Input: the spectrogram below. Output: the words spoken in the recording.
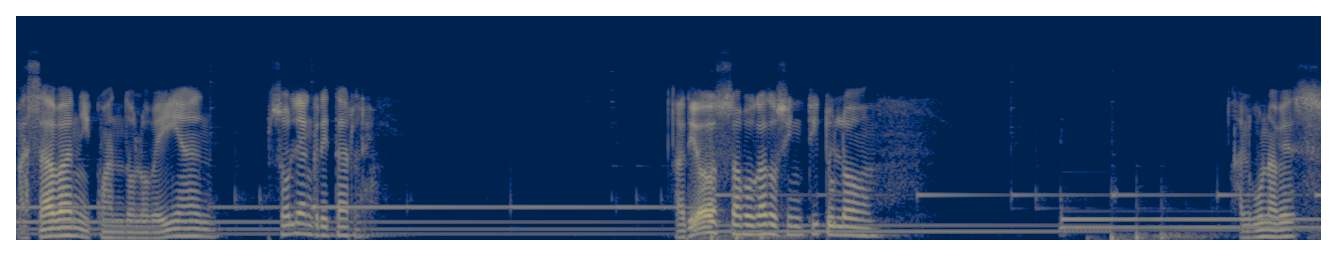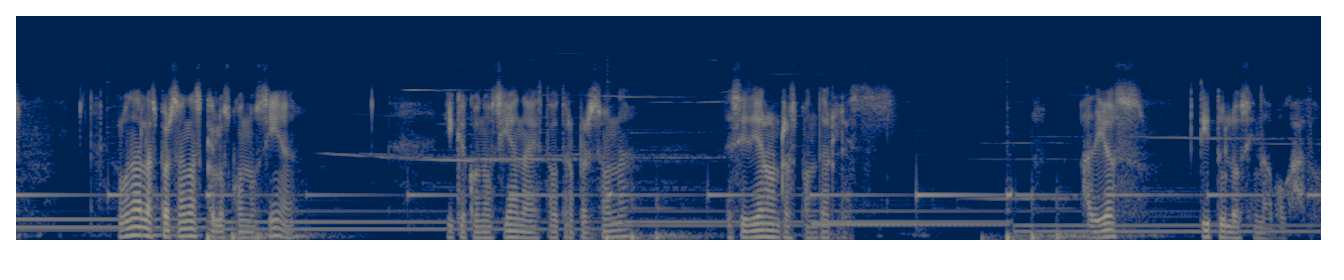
pasaban y cuando lo veían solían gritarle. Adiós, abogado sin título. Alguna vez, alguna de las personas que los conocían y que conocían a esta otra persona decidieron responderles. Adiós, título sin abogado.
